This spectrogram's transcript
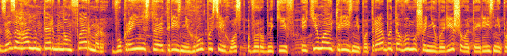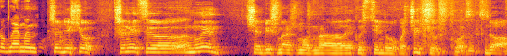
За загальним терміном фермер в Україні стоять різні групи сільгоспвиробників, які мають різні потреби та вимушені вирішувати різні проблеми. Сьогодні що пшеницю е, млин ще більш-менш можна якусь ціну, хоч чуть-чуть. Да.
